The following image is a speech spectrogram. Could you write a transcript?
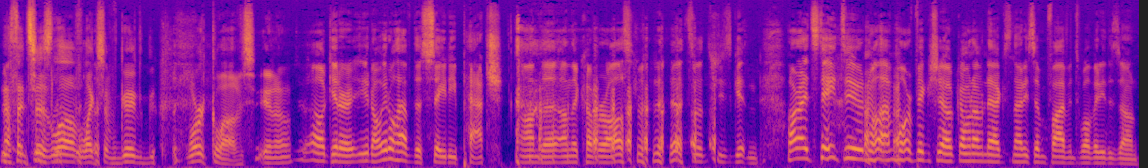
Nothing says love like some good work gloves, you know. I'll get her. You know, it'll have the Sadie patch on the on the coveralls. That's what she's getting. All right, stay tuned. We'll have more big show coming up next. 97.5 and 1280 The Zone.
